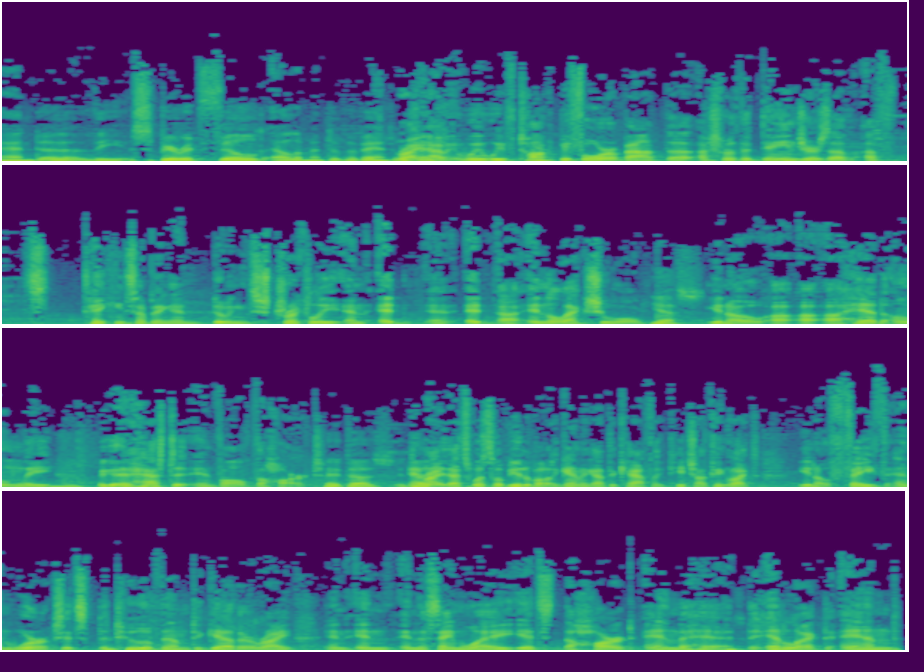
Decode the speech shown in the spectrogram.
and uh, the spirit-filled element of evangelization. Right. I mean, we, we've talked before about the uh, sort of the dangers of, of taking something and doing strictly an, ed, an ed, uh, intellectual, Yes. Mm-hmm. you know, a, head only. It has to involve the heart. It does. It and does. right, that's what's so beautiful. Again, I got the Catholic teaching. I think like you know, faith and works. It's the two of them together, right? In in in the same way, it's the heart and the head, the intellect and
